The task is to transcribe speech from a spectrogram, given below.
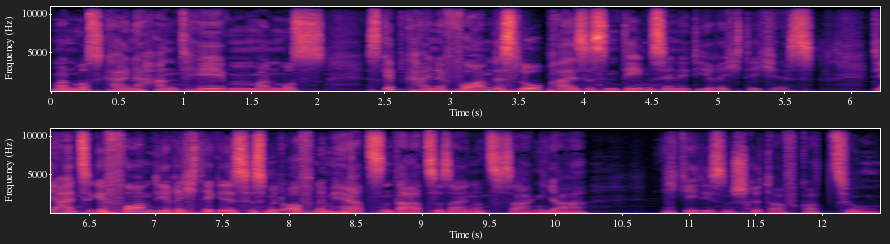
Man muss keine Hand heben, man muss, es gibt keine Form des Lobpreises in dem Sinne, die richtig ist. Die einzige Form, die richtig ist, ist mit offenem Herzen da zu sein und zu sagen, ja, ich gehe diesen Schritt auf Gott zu.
